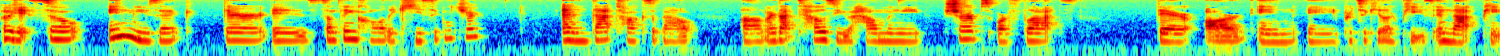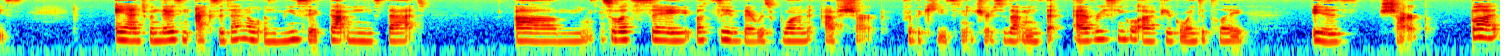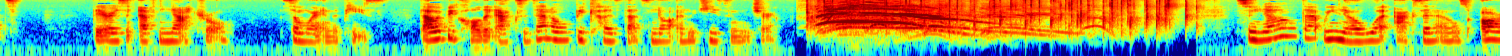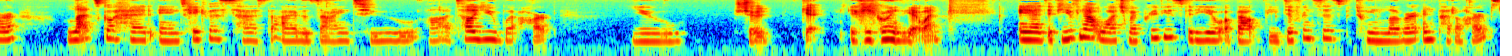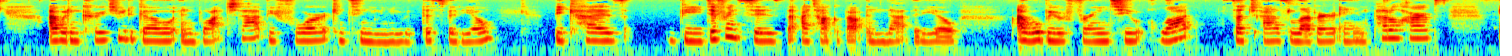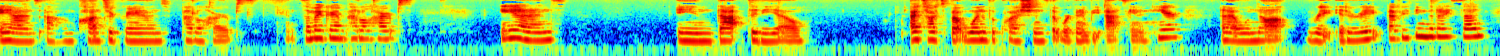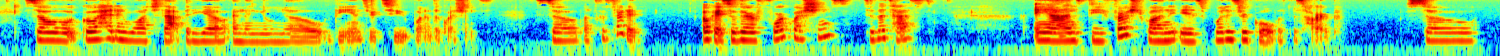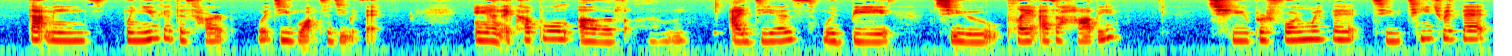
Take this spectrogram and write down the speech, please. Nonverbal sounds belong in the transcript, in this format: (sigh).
Okay, so in music, there is something called a key signature, and that talks about, um, or that tells you how many sharps or flats there are in a particular piece, in that piece. And when there's an accidental in the music, that means that, um, so let's say, let's say there was one F sharp for the key signature. So that means that every single F you're going to play is sharp but there is an F natural somewhere in the piece. That would be called an accidental because that's not in the key signature. So now that we know what accidentals are, let's go ahead and take this test that I have designed to uh, tell you what harp you should get if you're going to get one. And if you've not watched my previous video about the differences between lever and pedal harps, I would encourage you to go and watch that before continuing with this video because the differences that I talk about in that video I will be referring to a lot such as lever and pedal harps and um, concert grand pedal harps and semi-grand pedal harps. And in that video I talked about one of the questions that we're going to be asking in here, and I will not reiterate everything that I said. So go ahead and watch that video, and then you'll know the answer to one of the questions. So let's get started. Okay, so there are four questions to the test, and the first one is what is your goal with this harp? So that means when you get this harp, what do you want to do with it? And a couple of um, ideas would be to play it as a hobby, to perform with it, to teach with it,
